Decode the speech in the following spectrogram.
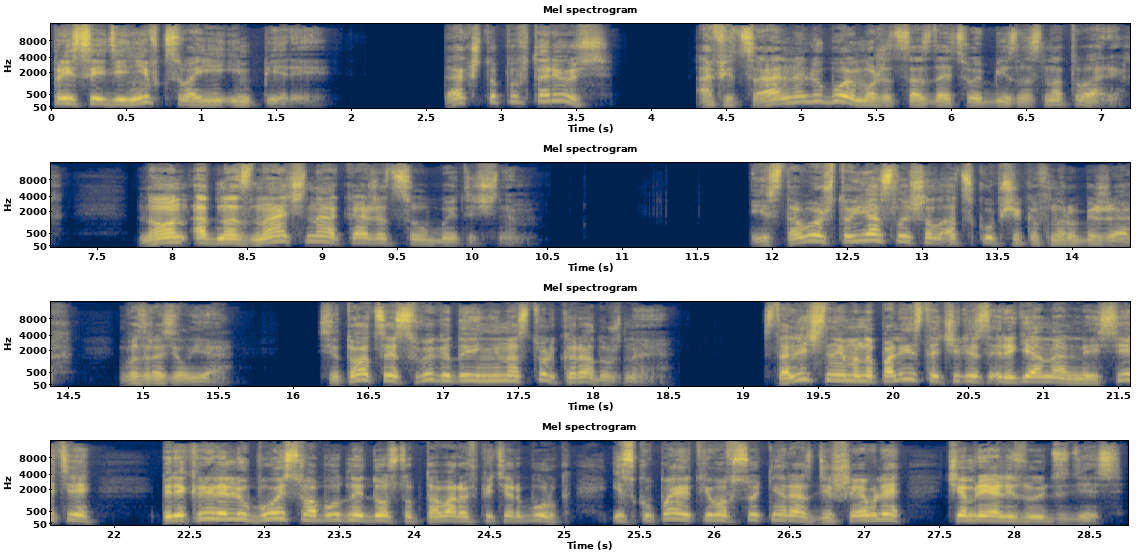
присоединив к своей империи. Так что, повторюсь, официально любой может создать свой бизнес на тварях, но он однозначно окажется убыточным. «Из того, что я слышал от скупщиков на рубежах», — возразил я, — «ситуация с выгодой не настолько радужная. Столичные монополисты через региональные сети перекрыли любой свободный доступ товара в Петербург и скупают его в сотни раз дешевле, чем реализуют здесь.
